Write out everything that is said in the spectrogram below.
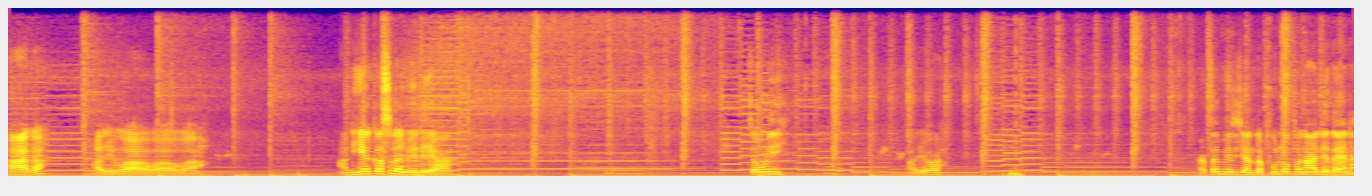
हा का? अरे वा वा वा. आणि हे कसला वेल आहे हा? चवळी. हो. अरे वा. आता मिरच्यांना फुलं पण आलेत आहे ना?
